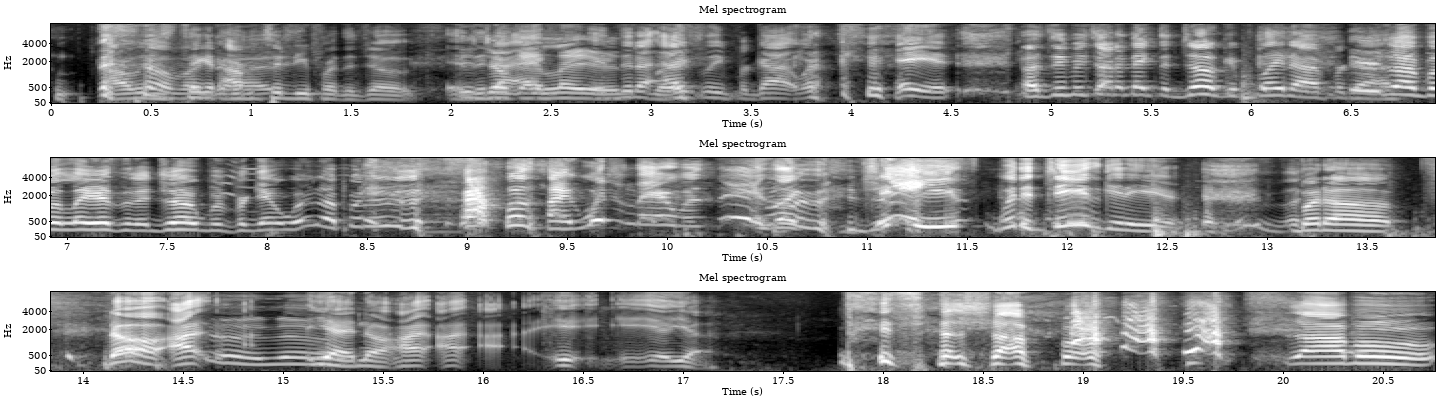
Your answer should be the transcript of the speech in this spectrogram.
I was Oh just my taking the gosh. opportunity for the joke. The then joke I, layers, and then I actually forgot what I was saying. I was even trying to make the joke and play that I forgot. You trying to put layers in the joke, but forget what I put in it. I was like, which layer was this? What Like, was it? cheese? When did cheese get here? But uh, no, I, Oh, no. yeah, no, I, I, I it, it, yeah. It's a Shabo. Shabo.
